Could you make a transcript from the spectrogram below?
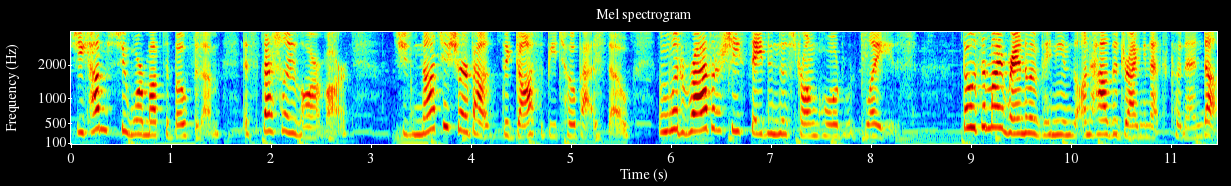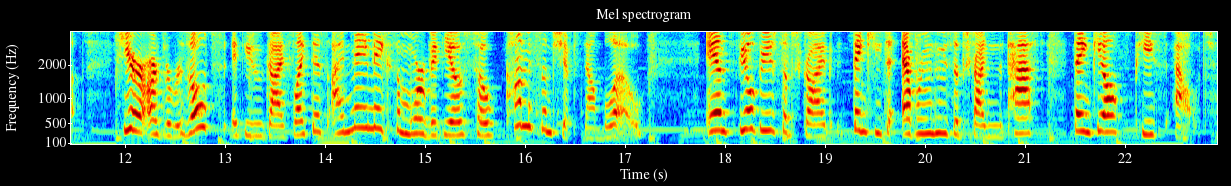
she comes to warm up to both of them, especially Larimar. She's not too sure about the gossipy Topaz though, and would rather she stayed in the stronghold with Blaze. Those are my random opinions on how the Dragonets could end up. Here are the results. If you guys like this, I may make some more videos, so comment some ships down below. And feel free to subscribe. Thank you to everyone who subscribed in the past. Thank y'all. Peace out.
